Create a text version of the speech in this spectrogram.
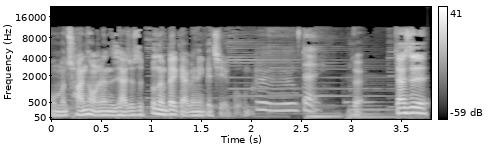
我们传统认知下，就是不能被改变的一个结果嘛。嗯，对，对。但是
